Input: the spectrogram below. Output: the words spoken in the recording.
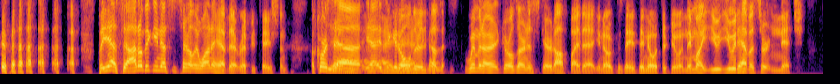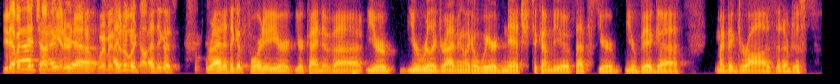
but yeah, so I don't think you necessarily want to have that reputation. Of course, yeah, uh, yeah as I you get agree. older, it doesn't women are girls aren't as scared off by that, you know, because they they know what they're doing. They might you you would have a certain niche. You'd have a niche on the internet yeah. of women. I think, at, like, oh, I think it's right. I think at 40, you're you're kind of uh you're you're really driving like a weird niche to come to you. If that's your your big uh my big draw is that I'm just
